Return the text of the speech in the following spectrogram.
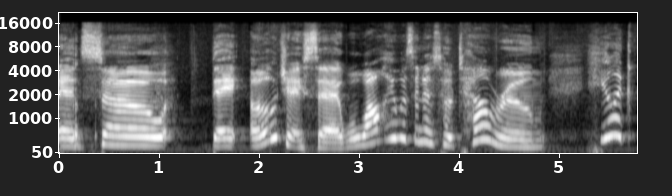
and so they OJ said, well, while he was in his hotel room, he like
